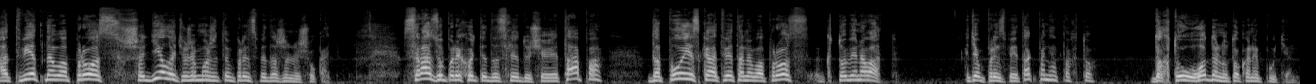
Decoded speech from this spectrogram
відповідь на вопрос, що робити, вже можете, в принципі, навіть не шукати. Сразу переходьте до следующего этапа, до поиска ответа на вопрос, кто виноват. Хотя, в принципе, и так понятно, кто. Да кто угодно, но только не Путин.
